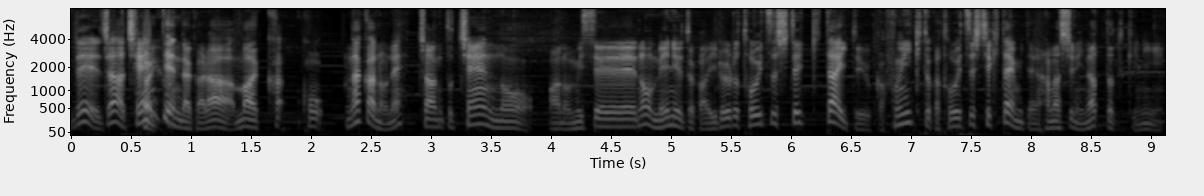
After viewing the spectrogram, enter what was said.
でじゃあチェーン店だから、まあかこう中のねちゃんとチェーンのあの店のメニューとかいろいろ統一していきたいというか雰囲気とか統一していきたいみたいな話になった時に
